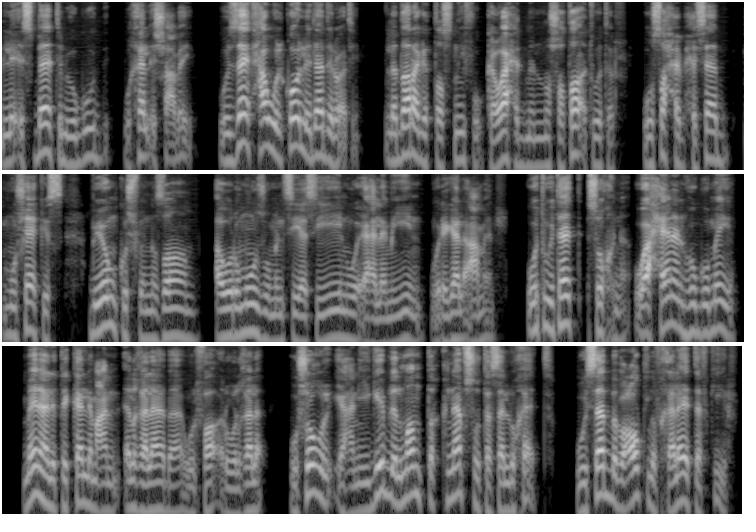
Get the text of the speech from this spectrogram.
لإثبات الوجود وخلق الشعبية. وإزاي تحول كل ده دلوقتي لدرجة تصنيفه كواحد من نشطاء تويتر وصاحب حساب مشاكس بينكش في النظام أو رموزه من سياسيين وإعلاميين ورجال أعمال. وتويتات سخنة وأحيانا هجومية منها اللي بتتكلم عن الغلابة والفقر والغلا. وشغل يعني يجيب للمنطق نفسه تسلخات. ويسبب عطل في خلايا التفكير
